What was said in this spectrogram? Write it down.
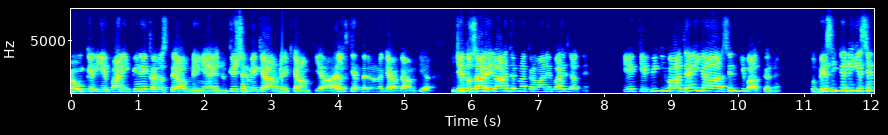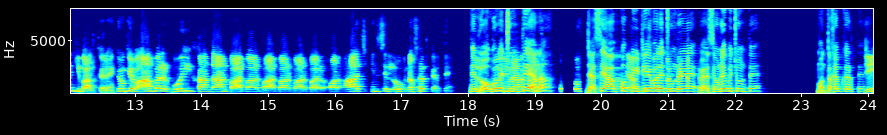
लोगों के लिए पानी पीने का दस्तियाब नहीं है। एजुकेशन में क्या उन्होंने काम किया? हेल्थ के अंदर उन्होंने क्या काम किया? ये तो सारे इलाज अपना करवाने बाहर जाते हैं। ये केपी की बात है या सिंध की बात कर रहे हैं? तो बेसिकली ये सिंध की बात कर रहे हैं क्योंकि वहाँ पर वही खानदान बार बार बार बार बार बार और आज इनसे लोग नफरत करते हैं। नहीं लोग उन्हें चुनते हैं ना। जैसे आपको पीटीए वाले चुन रहे हैं वैसे उन्हें भी चुनते हैं। मुंतखब करते हैं। जी।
